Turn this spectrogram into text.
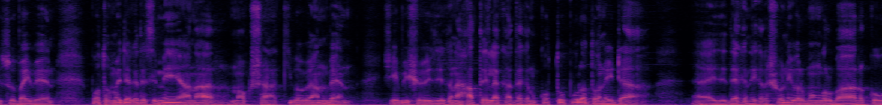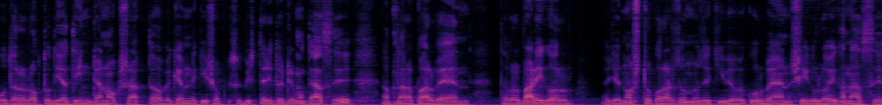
কিছু পাইবেন। প্রথমে দেখাতেছে মেয়ে আনার নকশা, কীভাবে আনবেন? সে বিষয়ে যেখানে হাতে লেখা, দেখেন কত পুরাতন এটা। এই যে দেখেন এখানে শনিবার, মঙ্গলবার কবুতরের রক্ত দিয়া তিনটা নকশা আঁকতে হবে। কেমনি কি সব কিছু বিস্তারিত এটির মধ্যে আছে আপনারা পারবেন। তারপর বাড়িঘর এই যে নষ্ট করার জন্য যে কীভাবে করবেন সেগুলো এখানে আছে।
